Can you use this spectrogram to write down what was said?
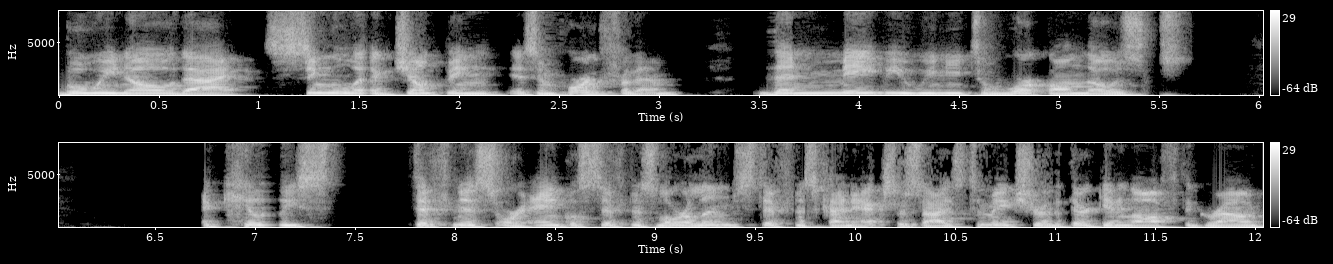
but we know that single leg jumping is important for them, then maybe we need to work on those Achilles stiffness or ankle stiffness, lower limb stiffness kind of exercise to make sure that they're getting off the ground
